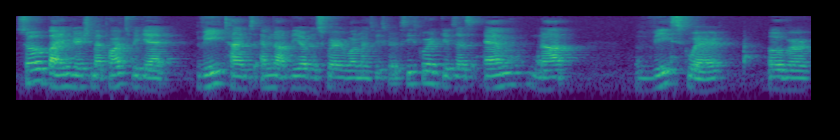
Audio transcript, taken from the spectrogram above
So by integration by parts, we get v times m naught v over the square root of 1 minus v squared of c squared gives us m naught v squared over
